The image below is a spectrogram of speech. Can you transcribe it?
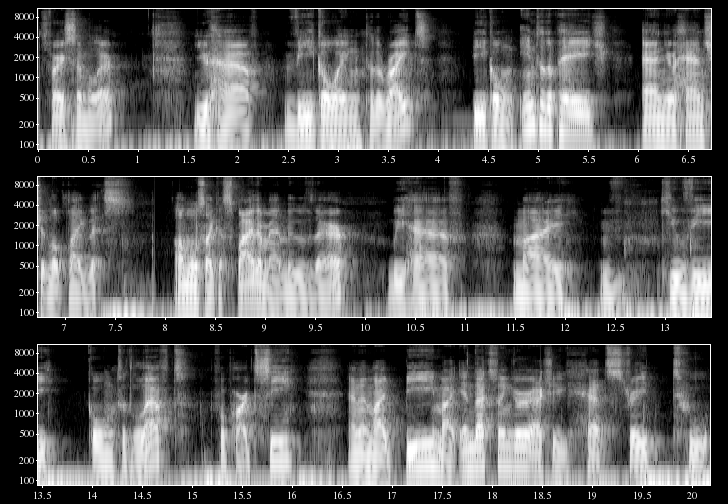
it's very similar you have V going to the right, B going into the page, and your hand should look like this. Almost like a Spider-Man move there. We have my QV going to the left for part C, and then my B, my index finger, actually heads straight to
